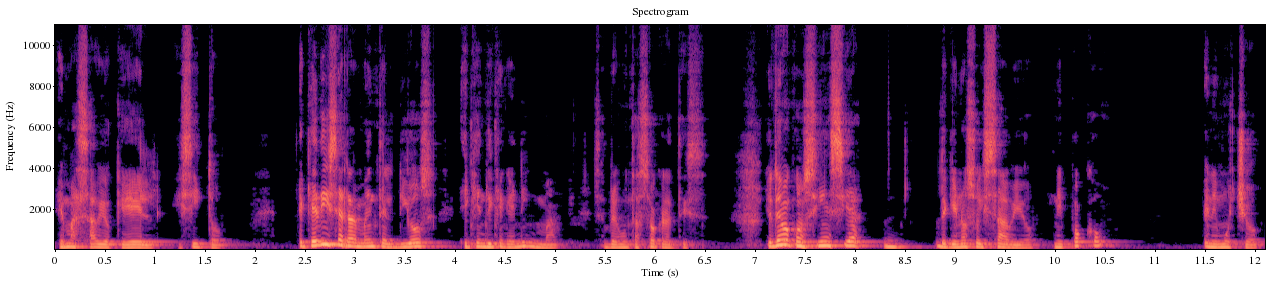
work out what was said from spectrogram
es más sabio que él, y cito, ¿qué dice realmente el Dios y que indica enigma? Se pregunta Sócrates. Yo tengo conciencia de que no soy sabio, ni poco ni mucho.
